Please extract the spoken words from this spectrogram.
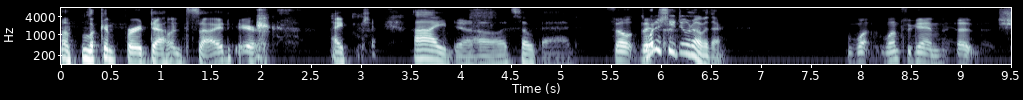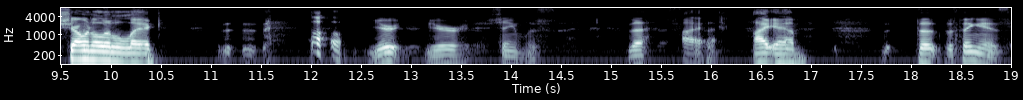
I'm looking for a downside here. I, I know it's so bad. so the, What is she doing over there? On- Once again, uh, Showing a little leg. Oh, you're you're shameless. The I I am the the thing is,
